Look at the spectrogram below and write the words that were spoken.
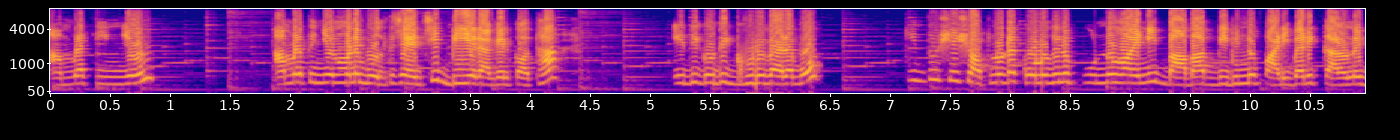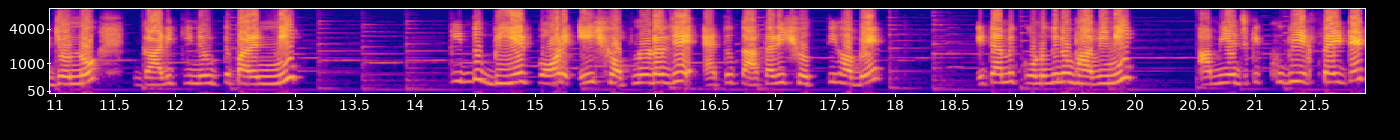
আমরা তিনজন আমরা তিনজন মানে বলতে চাইছি বিয়ের আগের কথা। এদিক ওদিক ঘুরে বেড়াবো। কিন্তু সেই স্বপ্নটা কোনোদিনও পূর্ণ হয়নি। বাবা বিভিন্ন পারিবারিক কারণের জন্য গাড়ি কিনে উঠতে পারেননি। কিন্তু বিয়ের পর এই স্বপ্নটা যে এত তাড়াতাড়ি সত্যি হবে, এটা আমি কোনোদিনও ভাবিনি। আমি আজকে খুবই এক্সাইটেড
